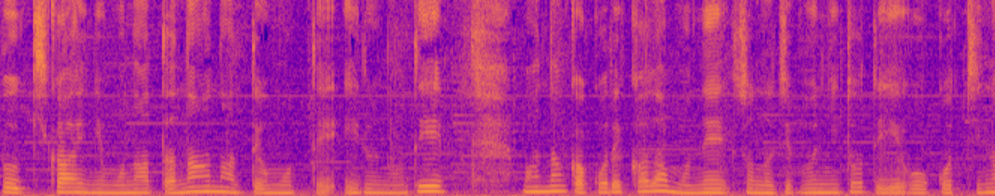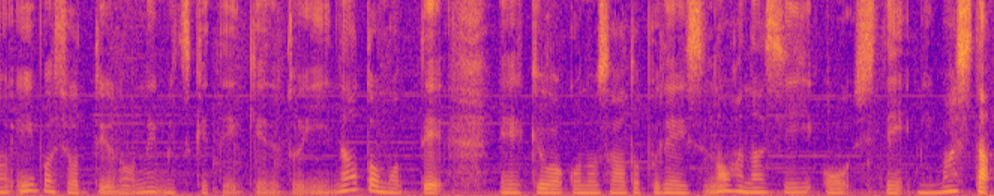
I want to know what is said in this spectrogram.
ぶ機会にもなったななんて思っているのでまあなんかこれからもねその自分にとって居心地のいい場所っていうのをね見つけていけるといいなと思って、えー、今日はこのサードプレイスの話をしてみました。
